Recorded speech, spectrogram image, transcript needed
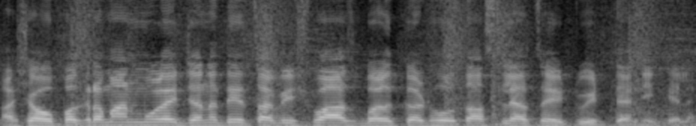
अशा उपक्रमांमुळे जनतेचा विश्वास बळकट होत असल्याचं ट्विट त्यांनी केलं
